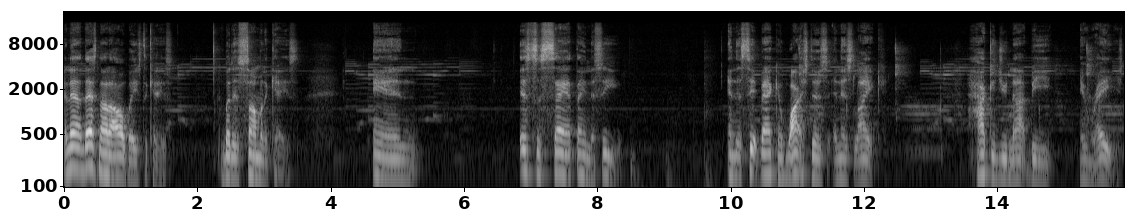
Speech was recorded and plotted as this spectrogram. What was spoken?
And now that's not always the case, but it's some of the case. And it's a sad thing to see. And to sit back and watch this, and it's like, how could you not be enraged?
